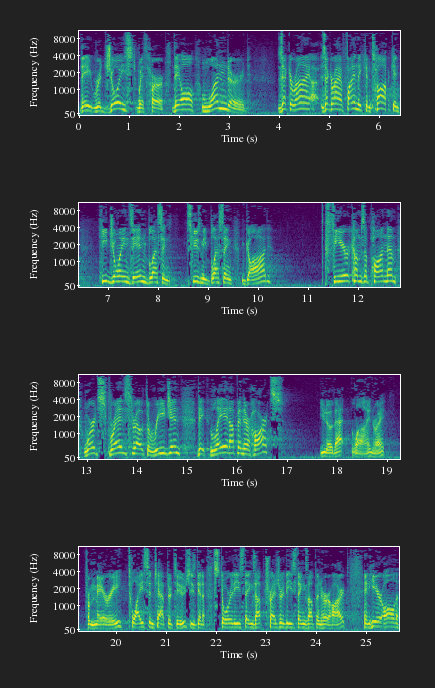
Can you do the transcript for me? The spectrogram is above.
They rejoiced with her. They all wondered. Zechariah, Zechariah finally can talk and he joins in blessing, excuse me, blessing God. Fear comes upon them. Word spreads throughout the region. They lay it up in their hearts. You know that line, right? From Mary twice in chapter 2. She's going to store these things up, treasure these things up in her heart. And here all the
